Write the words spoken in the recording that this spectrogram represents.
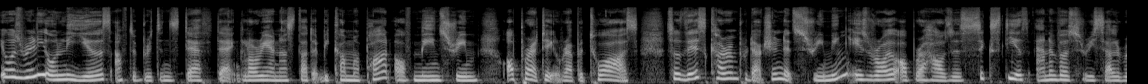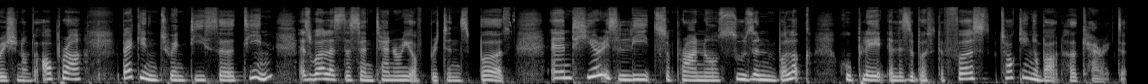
It was really only years after Britten's death that Gloriana started become a part of mainstream operatic repertoires. So this current production that's streaming is Royal Opera House's 60th anniversary celebration of the opera back in 2013, as well as the centenary of Britten's birth. And here is lead soprano Susan Bullock, who played Elizabeth I, talking about her character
